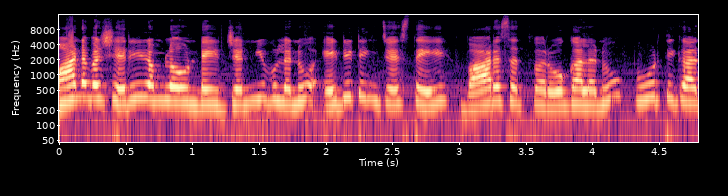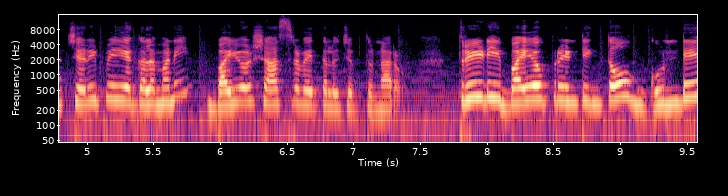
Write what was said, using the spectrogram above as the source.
మానవ శరీరంలో ఉండే జన్యువులను ఎడిటింగ్ చేస్తే వారసత్వ రోగాలను పూర్తిగా చెరిపేయగలమని బయో శాస్త్రవేత్తలు చెబుతున్నారు. త్రీ బయో ప్రింటింగ్తో గుండె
